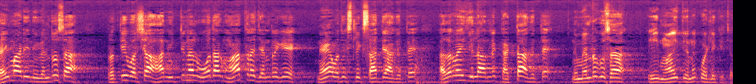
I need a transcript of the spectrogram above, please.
ದಯಮಾಡಿ ನೀವೆಲ್ಲರೂ ಸಹ ಪ್ರತಿ ವರ್ಷ ಆ ನಿಟ್ಟಿನಲ್ಲಿ ಹೋದಾಗ ಮಾತ್ರ ಜನರಿಗೆ ನ್ಯಾಯ ಒದಗಿಸ್ಲಿಕ್ಕೆ ಸಾಧ್ಯ ಆಗುತ್ತೆ. ಅದರ್ವೈಸ್ ಇಲ್ಲ ಅಂದರೆ ಕಟ್ಟ ಆಗುತ್ತೆ ನಿಮ್ಮೆಲ್ರಿಗೂ ಸಹ ಈ ಮಾಹಿತಿಯನ್ನು ಕೊಡಲಿಕ್ಕೆ ಇಚ್ಛೆ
